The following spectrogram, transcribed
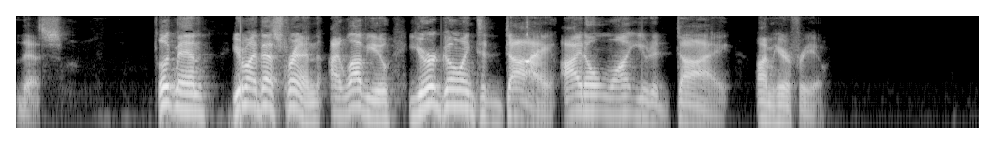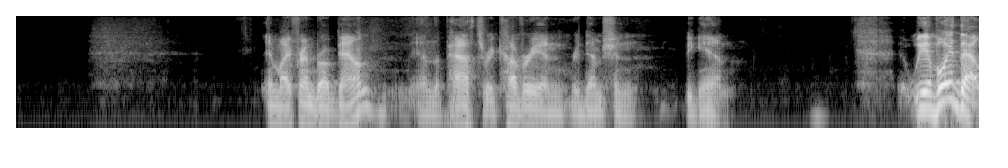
this Look, man, you're my best friend. I love you. You're going to die. I don't want you to die. I'm here for you. And my friend broke down, and the path to recovery and redemption began. We avoid that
